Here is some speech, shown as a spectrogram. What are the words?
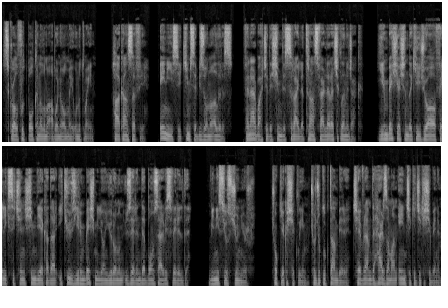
Scroll Futbol kanalıma abone olmayı unutmayın. Hakan Safi. En iyisi kimse biz onu alırız. Fenerbahçe'de şimdi sırayla transferler açıklanacak. 25 yaşındaki Joao Felix için şimdiye kadar 225 milyon euronun üzerinde bonservis verildi. Vinicius Junior. Çok yakışıklıyım. Çocukluktan beri. Çevremde her zaman en çekici kişi benim.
